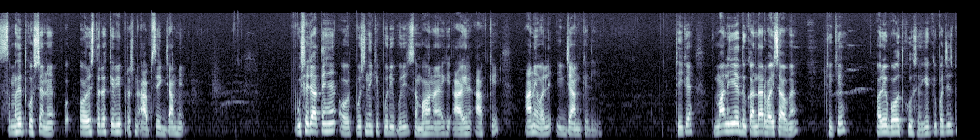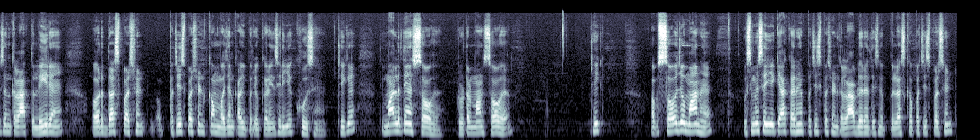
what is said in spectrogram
संबंधित क्वेश्चन है और इस तरह के भी प्रश्न आपसे एग्ज़ाम में पूछे जाते हैं और पूछने की पूरी पूरी संभावना है कि आगे आपके आने वाले एग्ज़ाम के लिए। ठीक है? तो मान लीजिए दुकानदार भाई साहब हैं, ठीक है? और ये बहुत खुश हैं क्योंकि पच्चीस परसेंट का लाभ तो ले ही रहे हैं और दस परसेंट पच्चीस परसेंट कम वज़न का भी प्रयोग करें, इसलिए खुश हैं, ठीक है? तो मान लेते हैं सौ है टोटल मान सौ है, ठीक? अब सौ जो मान है, उसमें से ये क्या कर रहे हैं, पच्चीस परसेंट का लाभ ले रहे हैं तो इसमें प्लस का पच्चीस परसेंट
